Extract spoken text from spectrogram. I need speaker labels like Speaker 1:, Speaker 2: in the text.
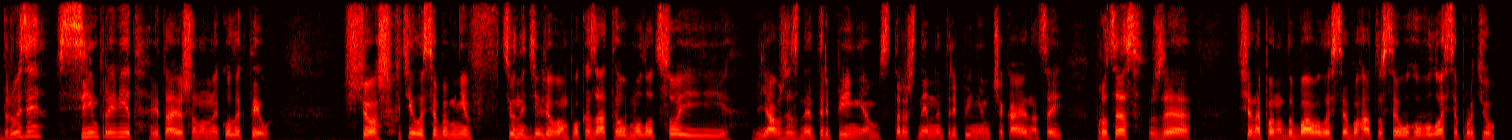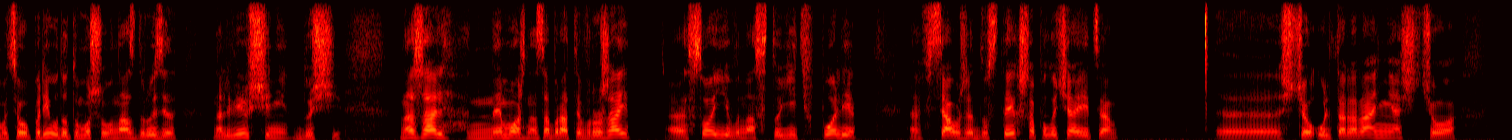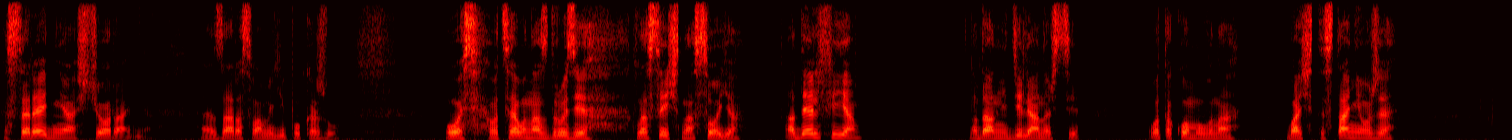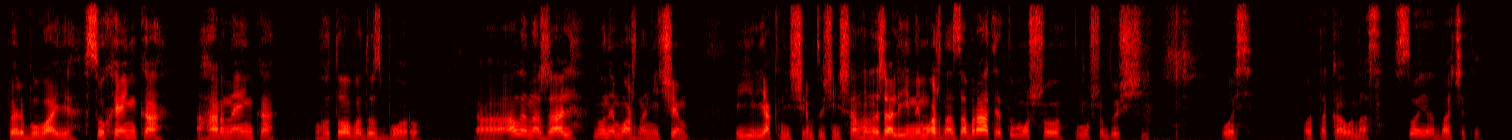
Speaker 1: Друзі, всім привіт! Вітаю, шановний колектив. Що ж, хотілося б мені в цю неділю вам показати обмолот сої, і я вже з нетерпінням, страшним нетерпінням чекаю на цей процес. Вже ще, напевно, додавалося багато сивого волосся протягом цього періоду, тому що у нас, друзі, на Львівщині дощі. На жаль, не можна забрати врожай. Е, Сої вона стоїть в полі, е, вся вже достигша, виходить, що ультрарання, що середня, що рання. Е, Зараз вам її покажу. Ось, оце у нас, друзі, класична соя Адельфія на даній діляночці. Отакому вона, бачите, стані вже перебуває сухенька, гарненька, готова до збору. Але, на жаль, ну не можна нічим, як нічим, точніше, але, на жаль, її не можна забрати, тому що, тому що дощі. Ось, от така у нас соя, бачите.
